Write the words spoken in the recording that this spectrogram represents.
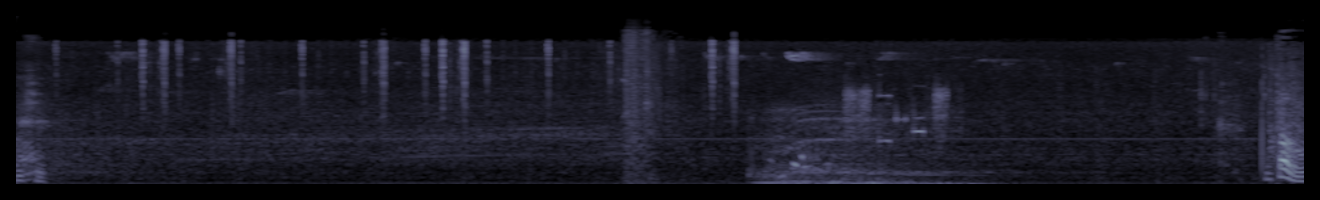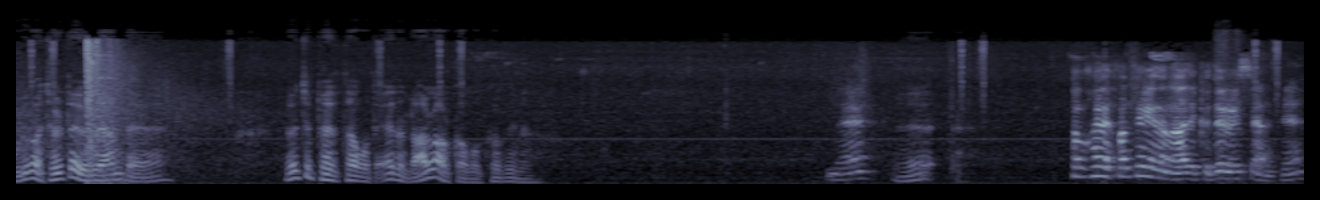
삼십. 일단 우리가 절대 유리한데 연체 패드 타고 애들 날라올까봐 겁이나 네. 예. 컨테이너 컨테이너는 아직 그대로 있어요 한테.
